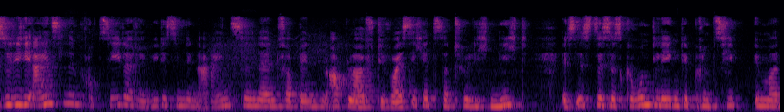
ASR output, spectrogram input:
Also die einzelnen Prozedere, wie das in den einzelnen Verbänden abläuft, die weiß ich jetzt natürlich nicht. Es ist dieses grundlegende Prinzip immer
